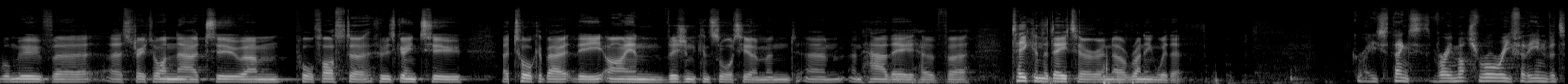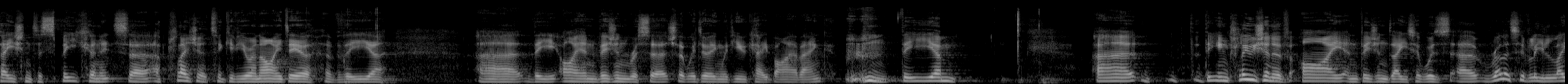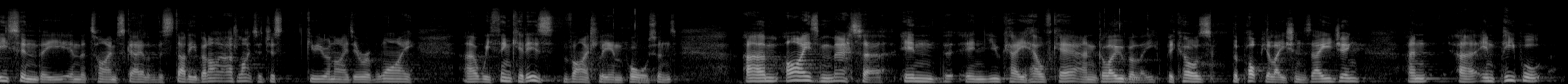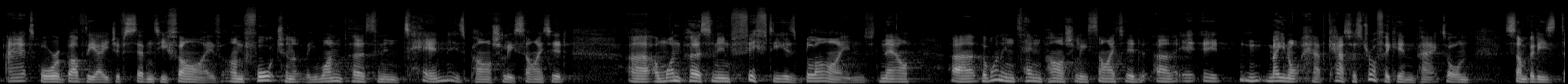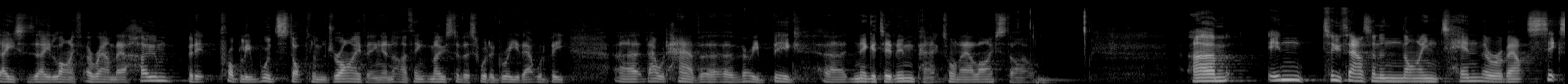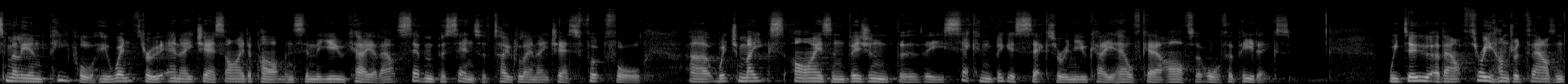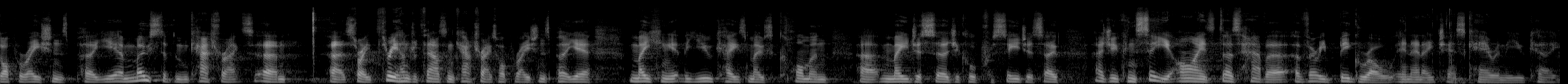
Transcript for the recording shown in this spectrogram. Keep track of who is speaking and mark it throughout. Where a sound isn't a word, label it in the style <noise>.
Speaker 1: We'll move uh, uh, straight on now to um, Paul Foster, who's going to uh, talk about the and Vision Consortium and, um, and how they have uh, taken the data and are running with it.
Speaker 2: Great. Thanks very much, Rory, for the invitation to speak. And it's uh, a pleasure to give you an idea of the, uh, the and vision research that we're doing with UK Biobank. <clears throat> the, um, uh, the inclusion of eye and vision data was uh, relatively late in the, in the time scale of the study, but I, I'd like to just give you an idea of why uh, we think it is vitally important. Um, eyes matter in, the, in UK healthcare and globally because the population's aging, and uh, in people at or above the age of 75, unfortunately, one person in 10 is partially sighted, uh, and one person in 50 is blind. Now, uh, the one in 10 partially sighted, uh, it, it may not have catastrophic impact on somebody's day-to-day -day life around their home, but it probably would stop them driving. And I think most of us would agree that would, be, uh, that would have a, a very big uh, negative impact on our lifestyle. Um, in 2009-10, there were about 6 million people who went through NHS eye departments in the UK, about 7% of total NHS footfall, uh, which makes eyes and vision the, the second biggest sector in UK healthcare after orthopaedics. We do about 300,000 operations per year, most of them cataracts, um, uh, sorry, 300,000 cataract operations per year, making it the UK's most common uh, major surgical procedure. So as you can see, eyes does have a, a very big role in NHS care in the UK.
